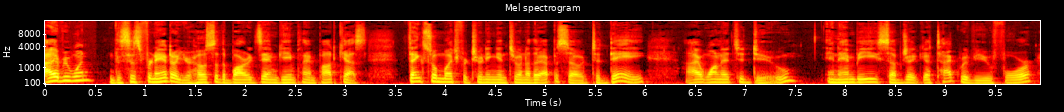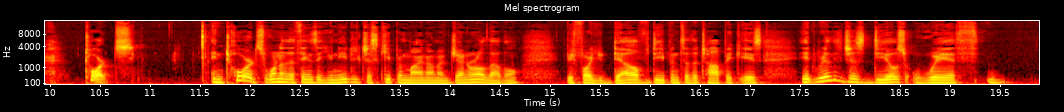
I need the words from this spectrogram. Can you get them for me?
Hi, everyone. This is Fernando, your host of the Bar Exam Game Plan Podcast. Thanks so much for tuning into another episode. Today, I wanted to do an MBE subject attack review for torts. In torts, one of the things that you need to just keep in mind on a general level before you delve deep into the topic is it really just deals with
